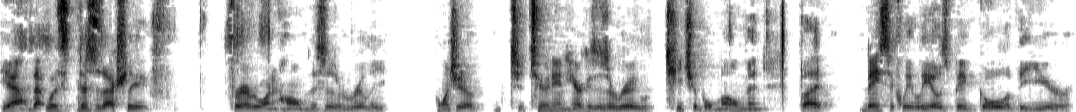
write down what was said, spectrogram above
Yeah, that was, this is actually f- for everyone at home. This is a really, I want you to, to tune in here because it's a really teachable moment. But basically, Leo's big goal of the year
